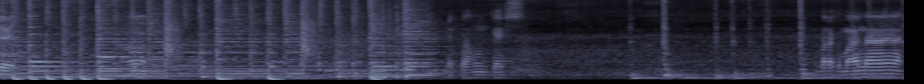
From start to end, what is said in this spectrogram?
coy hmm. udah bangun guys. Pada ke mana?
